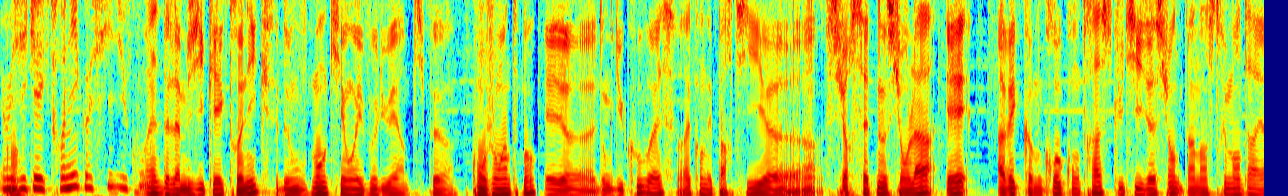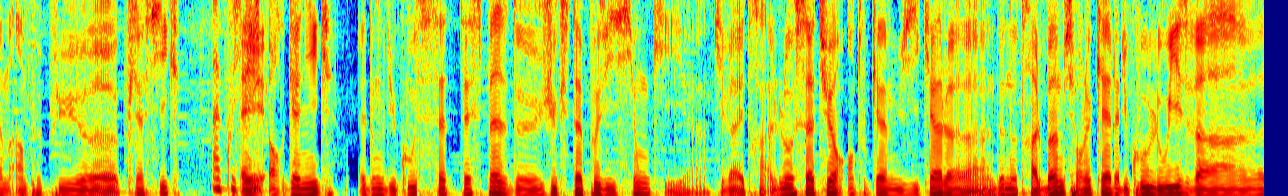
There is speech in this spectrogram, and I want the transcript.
La musique électronique aussi, du coup. Ouais, de la musique électronique, c'est deux mouvements qui ont évolué un petit peu euh, conjointement. Et euh, donc du coup, ouais, c'est vrai qu'on est parti euh, sur cette notion-là et avec comme gros contraste l'utilisation d'un instrumentarium un peu plus euh, classique Acoustique. et organique. Et donc du coup, cette espèce de juxtaposition qui, euh, qui va être l'ossature, en tout cas musicale, euh, de notre album, sur lequel du coup Louise va, va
